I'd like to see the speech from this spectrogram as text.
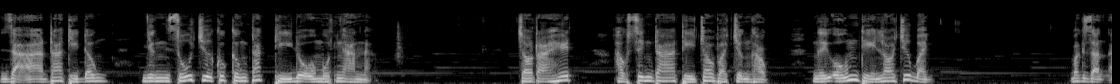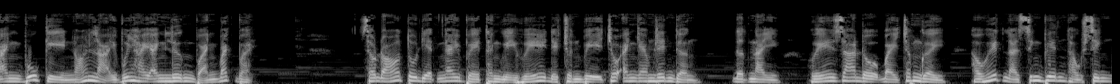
Dạ ra thì đông, Nhưng số chưa có công tác thì độ một ngàn ạ. Cho ra hết, Học sinh ra thì cho vào trường học. Người ốm thì lo chữa bệnh. Bác dặn anh Vũ Kỳ nói lại với hai anh Lương và anh Bách vậy. Sau đó tôi điện ngay về thành ủy Huế để chuẩn bị cho anh em lên đường. Đợt này, Huế ra độ 700 người, Hầu hết là sinh viên, học sinh.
